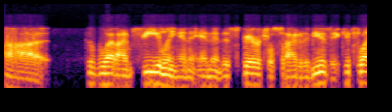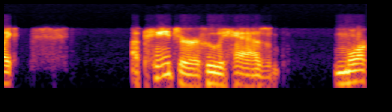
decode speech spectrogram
uh, what I'm feeling and, in the spiritual side of the music. It's like a painter who has more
